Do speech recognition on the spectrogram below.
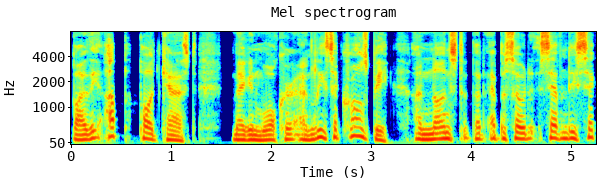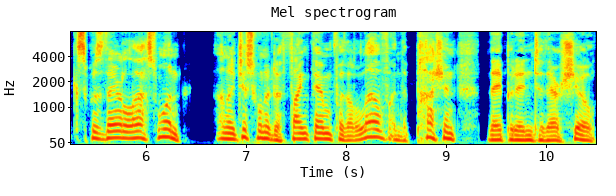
by the Up podcast. Megan Walker and Lisa Crosbie announced that episode 76 was their last one, and I just wanted to thank them for the love and the passion they put into their show.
